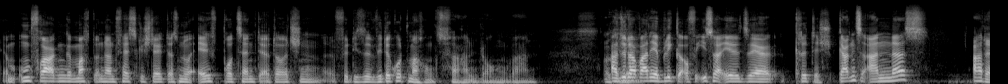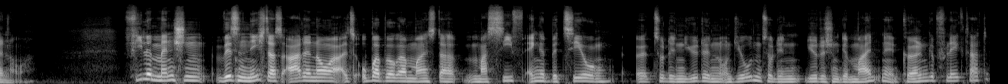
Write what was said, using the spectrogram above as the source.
Wir haben Umfragen gemacht und dann festgestellt, dass nur 11 Prozent der Deutschen für diese Wiedergutmachungsverhandlungen waren. Okay. Also da war der Blick auf Israel sehr kritisch. Ganz anders Adenauer. Viele Menschen wissen nicht, dass Adenauer als Oberbürgermeister massiv enge Beziehungen äh, zu den Jüdinnen und Juden, zu den jüdischen Gemeinden in Köln gepflegt hat.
